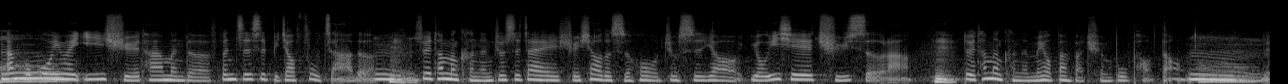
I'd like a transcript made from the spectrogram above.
那、啊、不过因为医学他们的分支是比较复杂的，嗯，所以他们可能就是在学校的时候就是要有一些取舍啦。嗯，对他们可能没有办法全部跑到。嗯，对。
